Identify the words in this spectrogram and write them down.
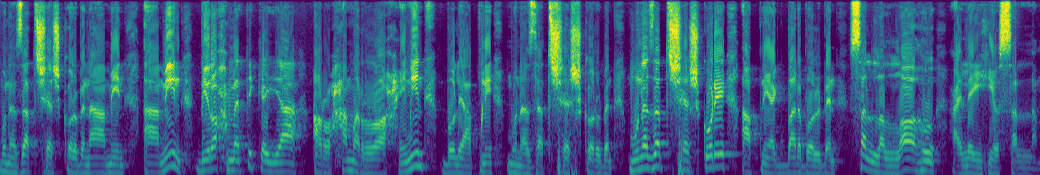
মোনাজাত শেষ করবেন, আমিন। আমিন বিরহমাতিকাইয়া আর হামার রাহিমিন। বলে আপনি মোনাজাত শেষ করবেন। মোনাজাত শেষ করে আপনি একবার বলবেন সাল্লাহ আলাইহি ওয়াসাল্লাম।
